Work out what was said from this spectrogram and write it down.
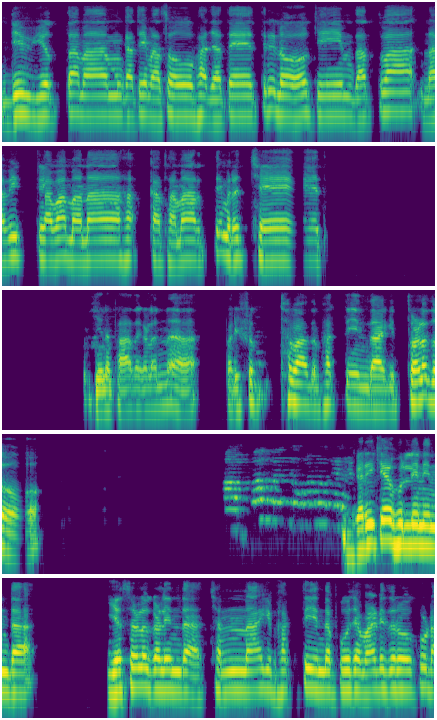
ದಿವ್ಯುತ್ತಮಾಂ ಗತಿಮಸೌ ಭಜತೆ ತ್ರಿಲೋಕೀಂ ದತ್ವಾ ನ ಕಥಮಾರ್ಥಿ ಮೃಚ್ಛೇತ್ ನಿನ್ನ ಪಾದಗಳನ್ನ ಪರಿಶುದ್ಧವಾದ ಭಕ್ತಿಯಿಂದಾಗಿ ತೊಳೆದು ಗರಿಕೆ ಹುಲ್ಲಿನಿಂದ ಎಸಳುಗಳಿಂದ ಚೆನ್ನಾಗಿ ಭಕ್ತಿಯಿಂದ ಪೂಜೆ ಮಾಡಿದರೂ ಕೂಡ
